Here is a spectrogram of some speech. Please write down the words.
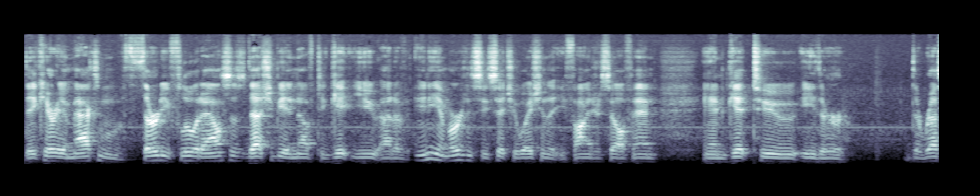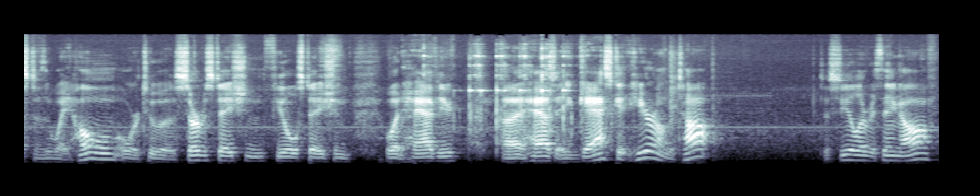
They carry a maximum of 30 fluid ounces. That should be enough to get you out of any emergency situation that you find yourself in and get to either the rest of the way home or to a service station, fuel station, what have you. Uh, it has a gasket here on the top to seal everything off.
